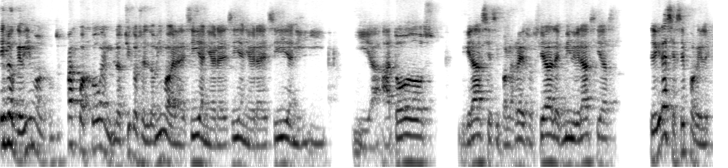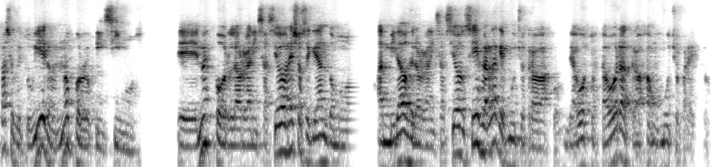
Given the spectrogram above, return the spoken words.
es lo que vimos, Pascua Joven, los chicos el domingo agradecían y agradecían y agradecían y, a, todos, gracias y por las redes sociales, mil gracias. El gracias es por el espacio que tuvieron, no por lo que hicimos. Eh, no es por la organización, ellos se quedan como admirados de la organización. Sí es verdad que es mucho trabajo, de agosto hasta ahora trabajamos mucho para esto.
